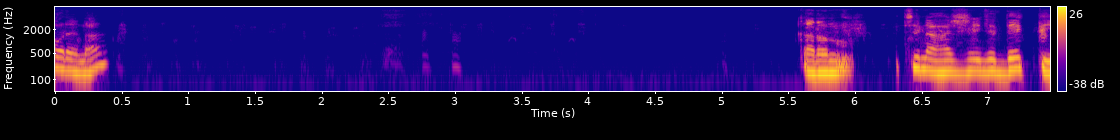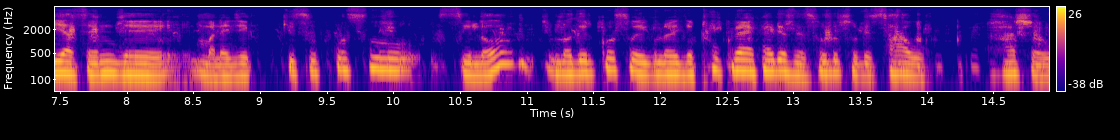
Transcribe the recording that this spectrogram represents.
করে না। কারণ চীনা হাঁস যে দেখতেই আছেন যে মানে যে কিছু কচু ছিল, নদীর কচু, এগুলো যে ঠুকরা খাইতেছে, ছোট ছোট ছাউ হাঁসেও।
